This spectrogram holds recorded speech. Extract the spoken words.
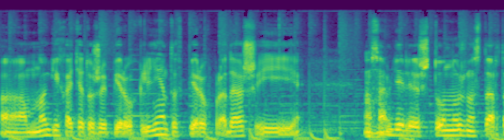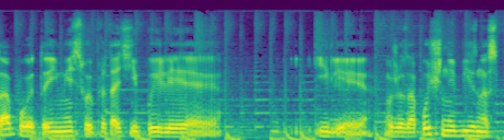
А многие хотят уже первых клиентов, первых продаж, и на mm-hmm. самом деле, что нужно стартапу, это иметь свой прототип или или уже запущенный бизнес,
